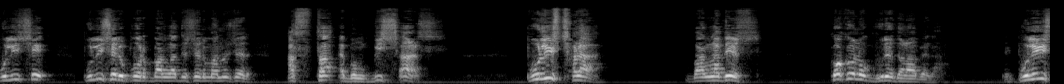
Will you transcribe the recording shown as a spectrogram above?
পুলিশে, পুলিশের উপর বাংলাদেশের মানুষের আস্থা এবং বিশ্বাস। পুলিশ ছাড়া বাংলাদেশ কখনো ঘুরে দাঁড়াবে না। পুলিশ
